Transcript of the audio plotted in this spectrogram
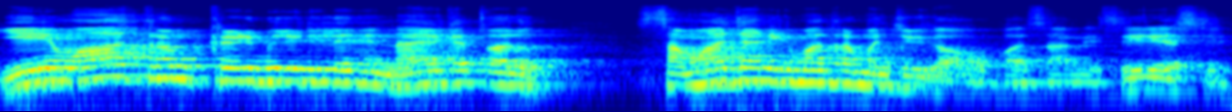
ఏమాత్రం క్రెడిబిలిటీ లేని నాయకత్వాలు సమాజానికి మాత్రం మంచివి కావు స్వామి సీరియస్లీ.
